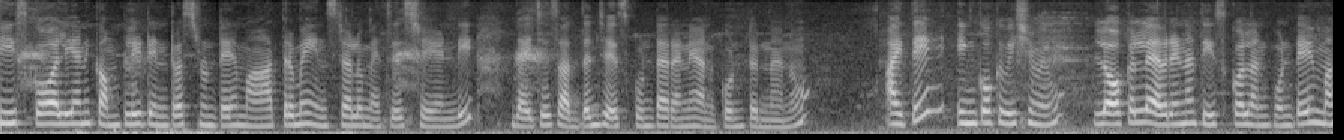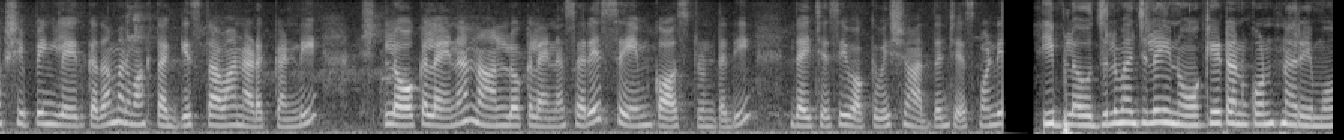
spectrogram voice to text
తీసుకోవాలి అని కంప్లీట్ ఇంట్రెస్ట్ ఉంటే మాత్రమే ఇన్స్టాలో మెసేజ్ చేయండి. దయచేసి అర్థం చేసుకుంటారని అనుకుంటున్నాను. అయితే ఇంకొక విషయం లోకల్లో ఎవరైనా తీసుకోవాలనుకుంటే మాకు షిప్పింగ్ లేదు కదా మరి మాకు తగ్గిస్తావా అని అడగండి. లోకల్ అయినా నాన్ లోకల్ అయినా సరే సేమ్ కాస్ట్ ఉంటుంది. దయచేసి ఒక్క విషయం అర్థం చేసుకోండి. ఈ బ్లౌజుల మధ్యలో ఈ నోకేట్ అనుకుంటున్నారేమో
